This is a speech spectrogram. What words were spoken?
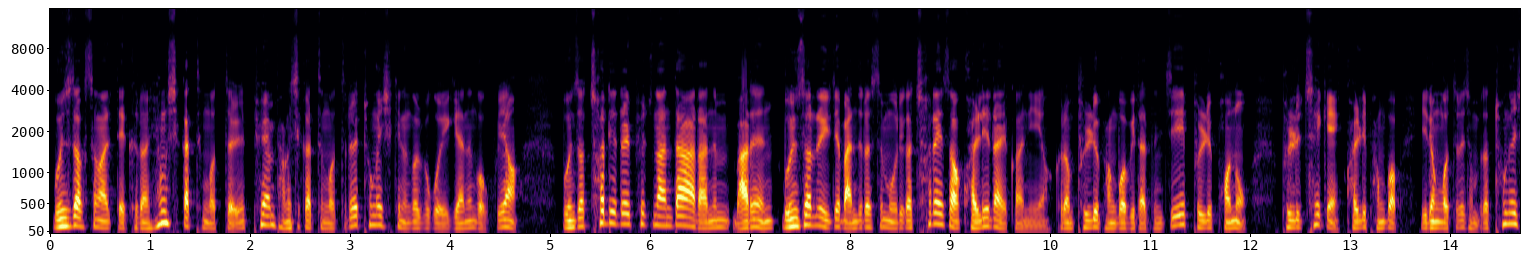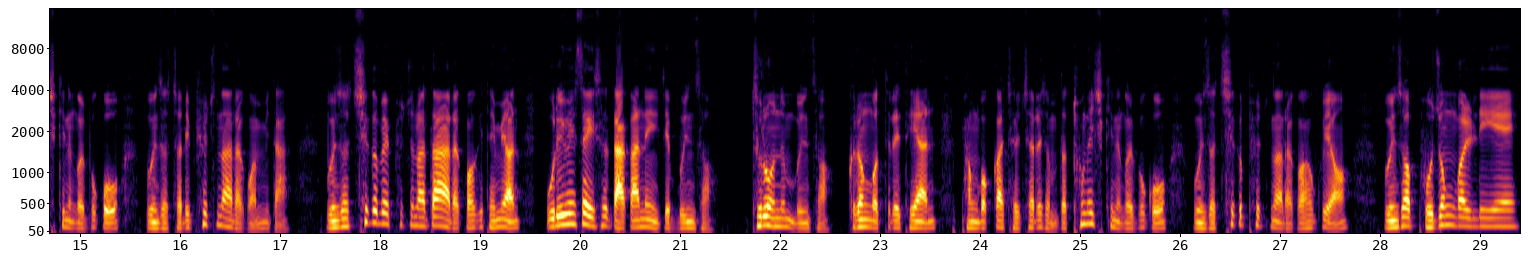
문서 작성할 때 그런 형식 같은 것들, 표현 방식 같은 것들을 통일시키는 걸 보고 얘기하는 거고요. 문서 처리를 표준한다라는 말은 문서를 이제 만들었으면 우리가 철에서 관리를 할 거 아니에요. 그런 분류 방법이라든지 분류 번호, 분류 체계, 관리 방법 이런 것들을 전부 다 통일시키는 걸 보고 문서 처리 표준화라고 합니다. 문서 취급의 표준화다라고 하게 되면 우리 회사에서 나가는 이제 문서 들어오는 문서 그런 것들에 대한 방법과 절차를 전부 다 통일시키는 걸 보고 문서 취급 표준화라고 하고요. 문서 보존 관리의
